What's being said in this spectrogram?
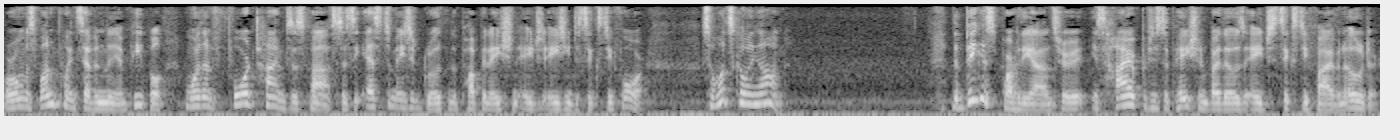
or almost 1.7 million people, more than four times as fast as the estimated growth in the population aged 18 to 64. So what's going on? The biggest part of the answer is higher participation by those aged 65 and older.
